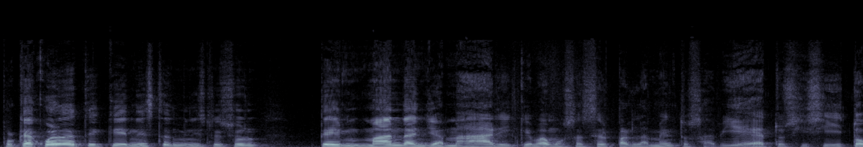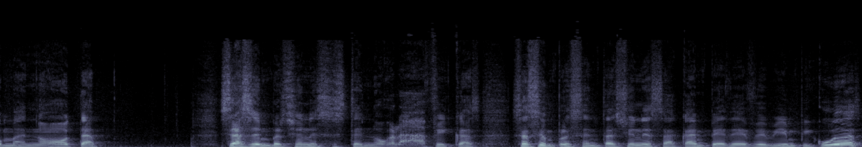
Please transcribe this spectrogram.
Porque acuérdate que en esta administración te mandan llamar y que vamos a hacer parlamentos abiertos y sí, toma nota. Se hacen versiones estenográficas, se hacen presentaciones acá en PDF bien picudas,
